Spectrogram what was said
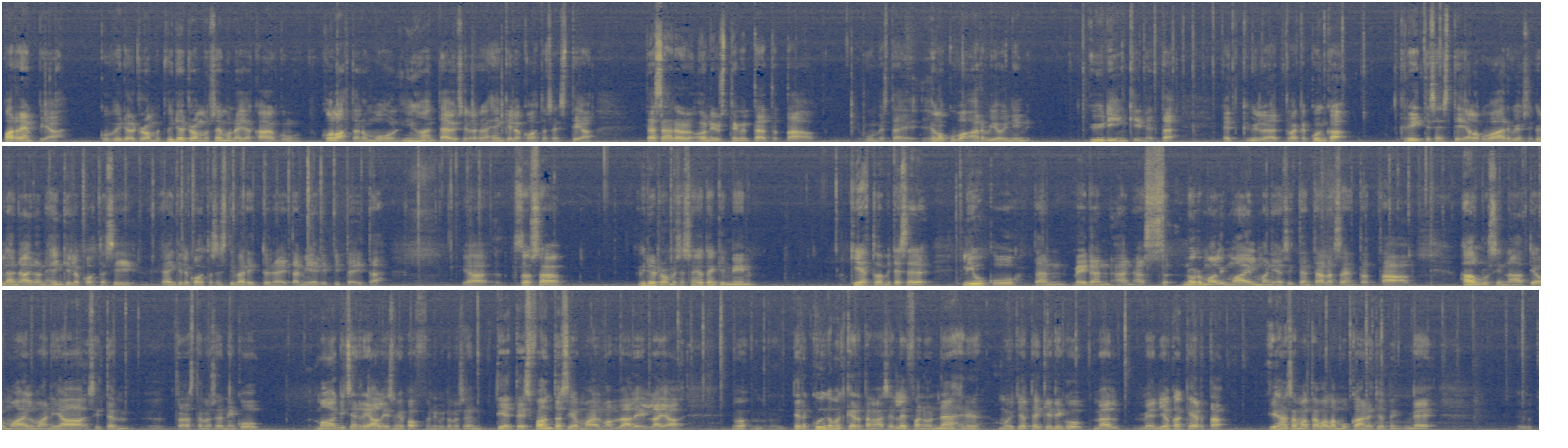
parempia kuin Videodrome. Mutta Videodrome on semmoinen, joka on kolahtanut muuhun ihan täysin henkilökohtaisesti. Ja tässähän on, on just niin tämä tota, mun mielestä elokuva-arvioinnin ydinkin, että, että kyllä, että vaikka kuinka kriittisesti elokuva-arvioissa, kyllähän ne aina on henkilökohtaisia henkilökohtaisesti värittyneitä mielipiteitä. Ja tuossa Videodromissa on jotenkin niin kiehtoa, miten se liukuu tämän meidän NS-normaalimaailman ja sitten tällaisen tota, hallusinaatiomaailman ja sitten taas tämmöisen niin kuin maagisen realismin ja niin kuin tämmöisen tieteis-fantasiamaailman välillä. Ja tiedä kuinka monta kertaa mä sen leffan on nähnyt, mutta jotenkin niin kuin, mä menen joka kerta ihan samalla tavalla mukaan, että jotenkin ne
